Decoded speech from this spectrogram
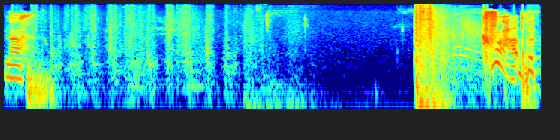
Nah. Crap! so bad.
